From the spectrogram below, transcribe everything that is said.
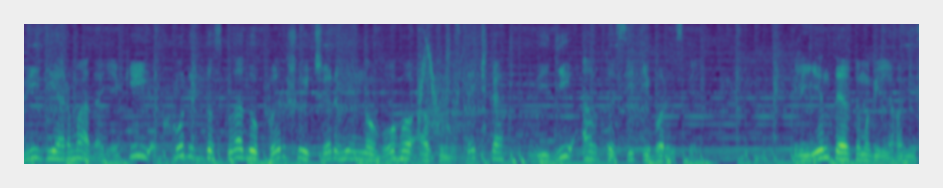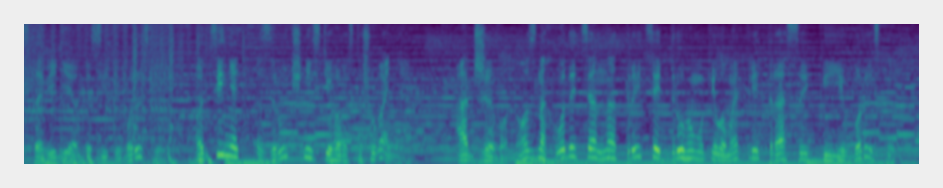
Віді Армада, який входить до складу першої черги нового автомістечка Віді Автосіті Бориспіль. Клієнти автомобільного міста Віді Автосіті Бориспіль оцінять зручність його розташування, адже воно знаходиться на 32-му кілометрі траси Київ-Бориспіль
